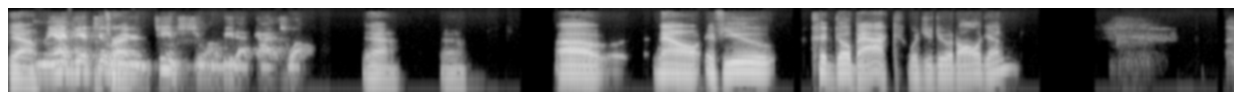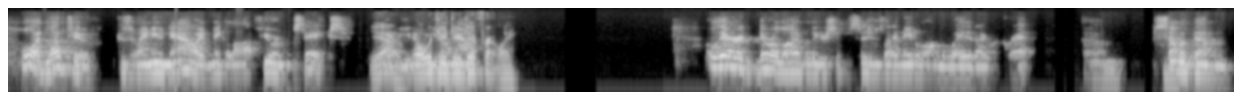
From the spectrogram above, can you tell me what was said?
Yeah. And the idea too, when right. you're in teams, is you want to be that guy as well. Yeah. Yeah. Uh, now, if you could go back, would you do it all again? Well, I'd love to, because if I knew now, I'd make a lot fewer mistakes. Yeah. You know, you what would you, you do now. differently? Oh, there are there are a lot of leadership decisions that I made along the way that I regret. Um, some mm-hmm. of them,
